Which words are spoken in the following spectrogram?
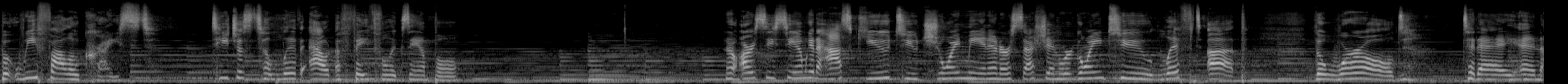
But we follow Christ. Teach us to live out a faithful example. Now, RCC, I'm going to ask you to join me in intercession. We're going to lift up the world today. And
